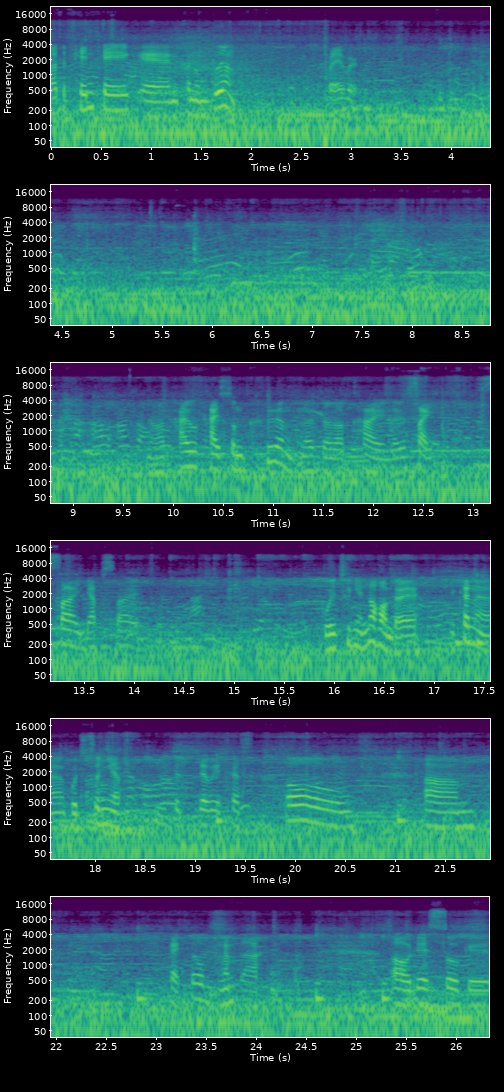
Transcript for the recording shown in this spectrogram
got the pancake and ขนมเบื้อง flavor เอาเอาสอง เนาะไข่ไข่ทรงเครื่องแล้วจะเราไข่แล้วใส่ไส้ยับไส้ กุยชุนเย็นน่าหอมแต่อีกขนาดกุยชุนเย็นจะจะวิเทสโอ้อืมไก่ต้มน้ำปลา Oh that's so good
